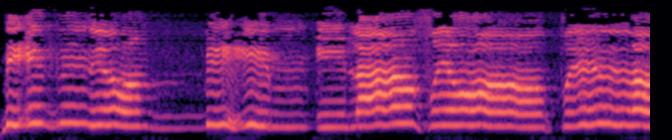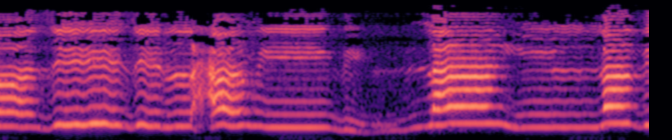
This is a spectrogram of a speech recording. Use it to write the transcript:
بإذن ربهم إلى صراط العزيز الحميد الله الذي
